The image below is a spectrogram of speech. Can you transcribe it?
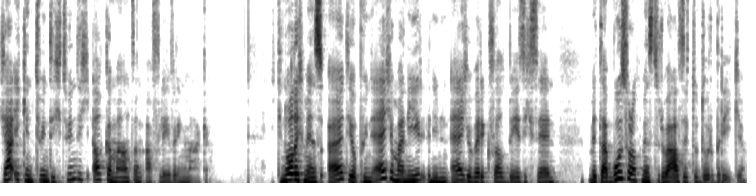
ga ik in 2020 elke maand een aflevering maken. Ik nodig mensen uit die op hun eigen manier en in hun eigen werkveld bezig zijn met taboes rond menstruatie te doorbreken.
